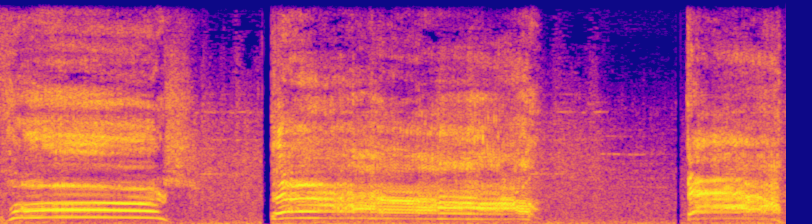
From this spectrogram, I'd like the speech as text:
Push! Ah! Ah!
